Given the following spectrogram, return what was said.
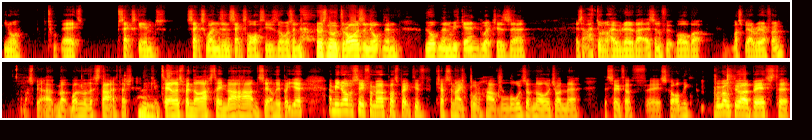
you know uh, six games, six wins and six losses. There wasn't there was no draws in the opening the opening weekend, which is uh, is I don't know how rare that is in football, but must be a rare thing. It must be a, one of the statisticians hmm. can tell us when the last time that happened, certainly. But yeah, I mean, obviously from our perspective, Chris and I don't have loads of knowledge on the the south of uh, Scotland. We will do our best to.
